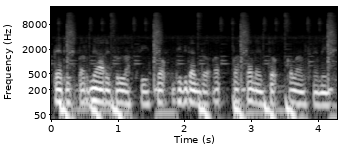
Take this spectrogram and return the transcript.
per risparmiare sull'affitto, dividendo l'appartamento con altri amici.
